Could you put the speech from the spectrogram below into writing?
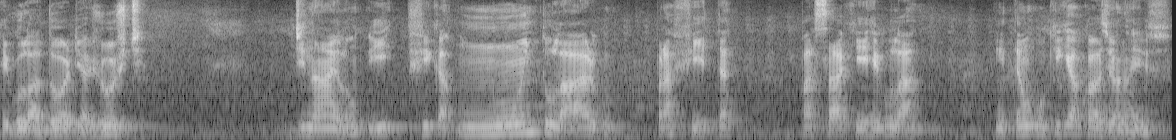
regulador de ajuste de nylon e fica muito largo para a fita passar aqui e regular. Então o que, que ocasiona isso?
